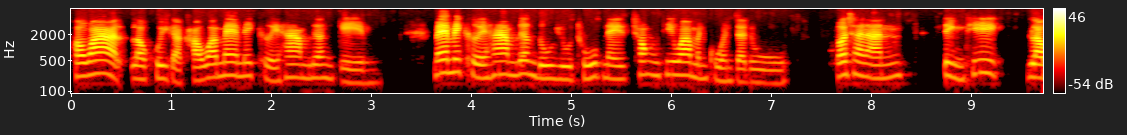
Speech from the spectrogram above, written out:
เพราะว่าเราคุยกับเขาว่าแม่ไม่เคยห้ามเรื่องเกม แม่ไม่เคยห้ามเรื่องดู YouTube ในช่องที่ว่ามันควรจะดู เพราะฉะนั้นสิ่งที่เรา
